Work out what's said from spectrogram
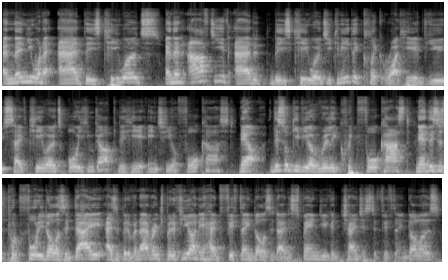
and then you want to add these keywords. And then after you've added these keywords, you can either click right here, view, save keywords, or you can go up to here into your forecast. Now, this will give you a really quick forecast. Now, this is put $40 a day as a bit of an average, but if you only had $15 a day to spend, you could change this to $15.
